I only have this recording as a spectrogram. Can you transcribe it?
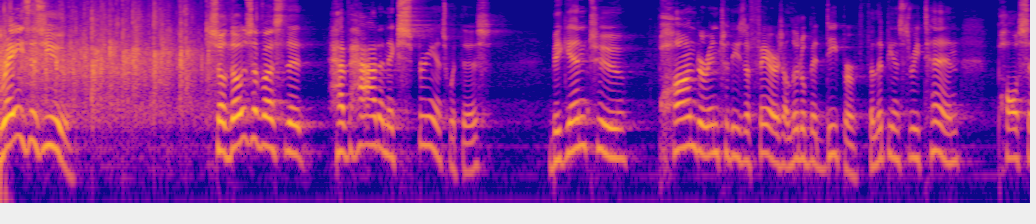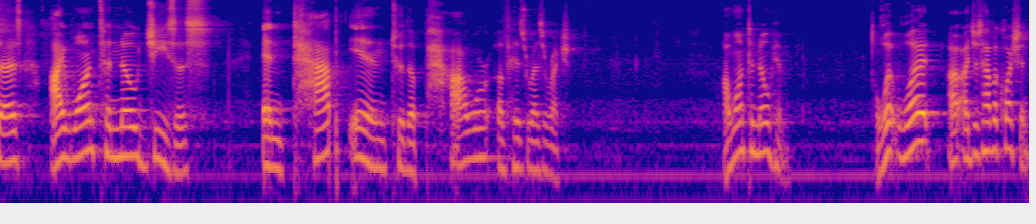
Raises you. So, those of us that have had an experience with this begin to ponder into these affairs a little bit deeper. Philippians 3:10, Paul says, "I want to know Jesus and tap into the power of his resurrection. I want to know him. What, what, I just have a question.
